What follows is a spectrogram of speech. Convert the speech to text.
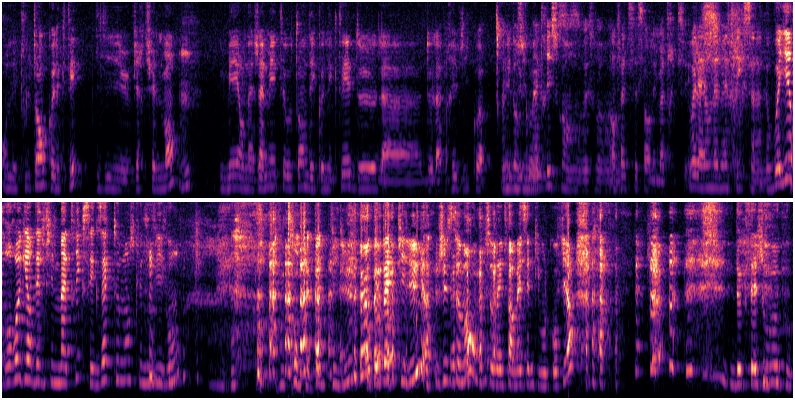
on est tout le temps connectés, virtuellement. Mmh mais on n'a jamais été autant déconnecté de la, de la vraie vie, quoi. On est dans une matrice, quoi. En fait, c'est ça, on est matrixé. Voilà, on est matrix. Donc, vous voyez, regardez le film Matrix, c'est exactement ce que nous vivons. vous ne trompez pas de pilule. ne trompez pas de pilule, justement. En plus, on a une pharmacienne qui vous le confirme. Donc ça joue beaucoup.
